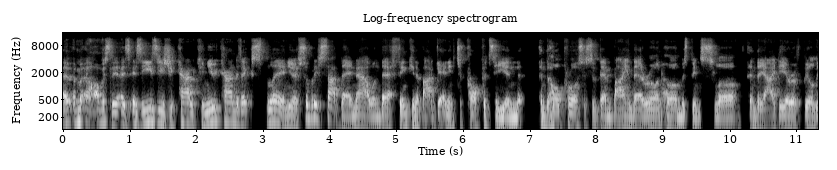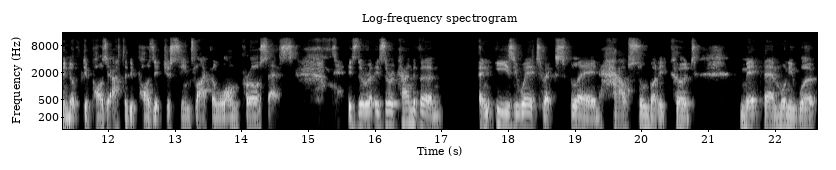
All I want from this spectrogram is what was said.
Uh, obviously as, as easy as you can can you kind of explain you know somebody sat there now and they're thinking about getting into property and and the whole process of them buying their own home has been slow and the idea of building up deposit after deposit just seems like a long process is there a, is there a kind of a, an easy way to explain how somebody could make their money work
